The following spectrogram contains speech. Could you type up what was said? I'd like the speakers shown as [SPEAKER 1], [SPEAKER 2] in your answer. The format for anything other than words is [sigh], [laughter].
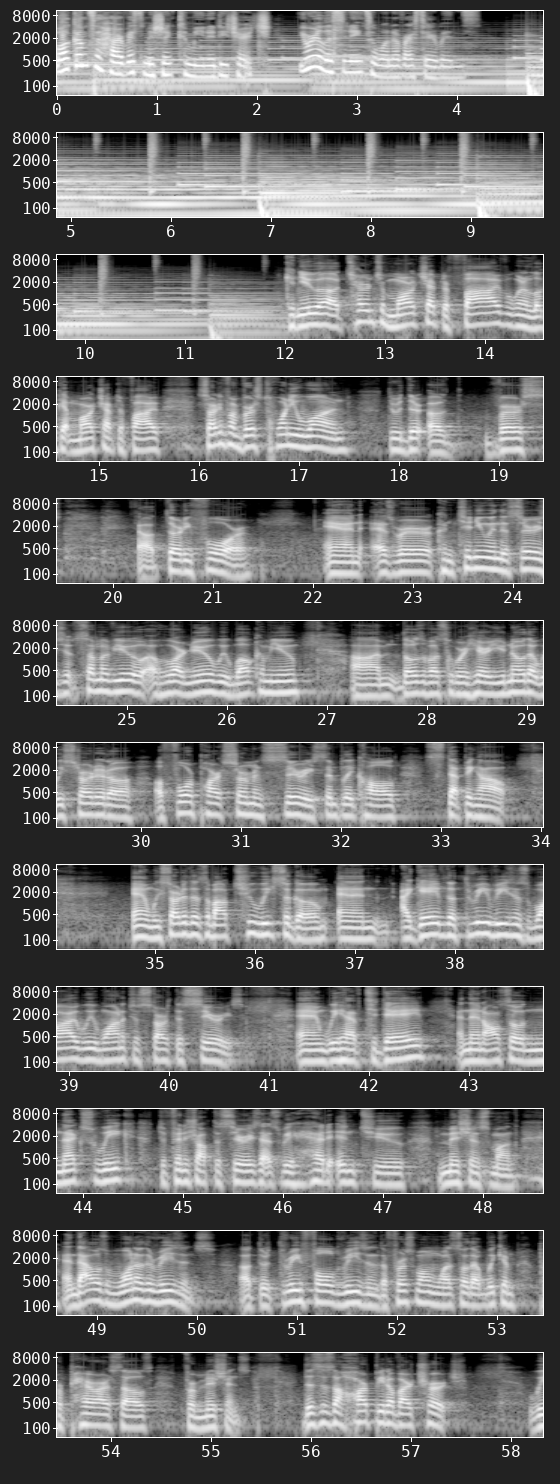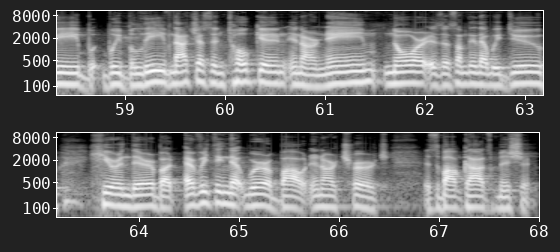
[SPEAKER 1] Welcome to Harvest Mission Community Church. You are listening to one of our sermons.
[SPEAKER 2] Can you uh, turn to Mark chapter 5? We're going to look at Mark chapter 5, starting from verse 21 through the, uh, verse uh, 34. And as we're continuing the series, some of you who are new, we welcome you. Um, those of us who were here, you know that we started a, a four part sermon series simply called Stepping Out. And we started this about two weeks ago, and I gave the three reasons why we wanted to start this series. And we have today and then also next week to finish off the series as we head into Missions Month. And that was one of the reasons, uh, the threefold reasons. The first one was so that we can prepare ourselves for missions. This is the heartbeat of our church. We, we believe not just in token in our name, nor is it something that we do here and there, but everything that we're about in our church is about God's mission.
